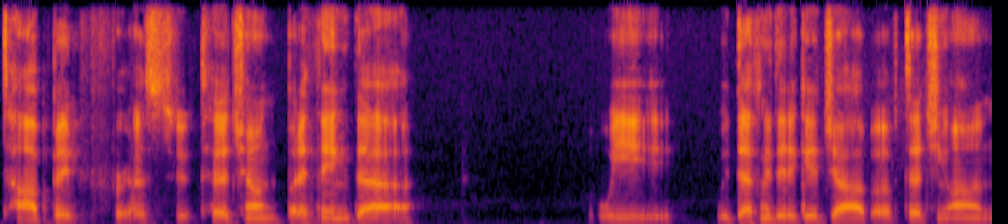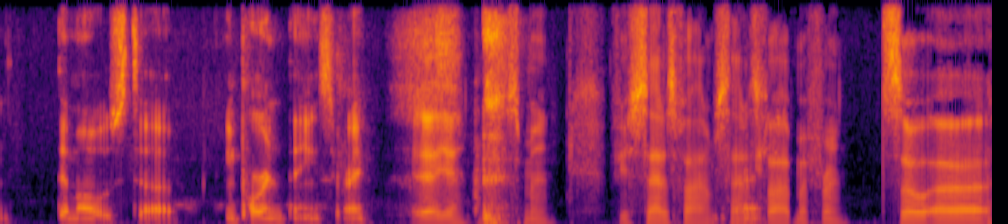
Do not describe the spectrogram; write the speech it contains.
topic for us to touch on, but I think that we we definitely did a good job of touching on the most uh, important things, right? Yeah, yeah, nice man. If you're satisfied, I'm satisfied, my friend. So, uh,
